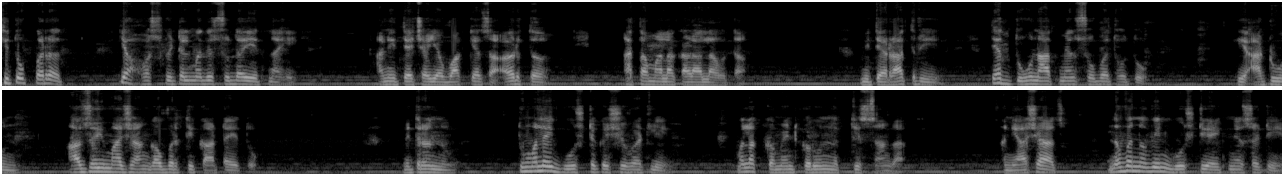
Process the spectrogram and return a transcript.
की तो परत या हॉस्पिटलमध्ये सुद्धा येत नाही. आणि त्याच्या या वाक्याचा अर्थ आता मला कळाला होता. मी त्या रात्री त्या दोन आत्म्यांसोबत होतो. हे आठवून आजही माझ्या अंगावरती काटा येतो. मित्रांनो तुम्हाला एक गोष्ट कशी वाटली? मला कमेंट करून नक्कीच सांगा. आणि अशाच नवनवीन गोष्टी ऐकण्यासाठी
